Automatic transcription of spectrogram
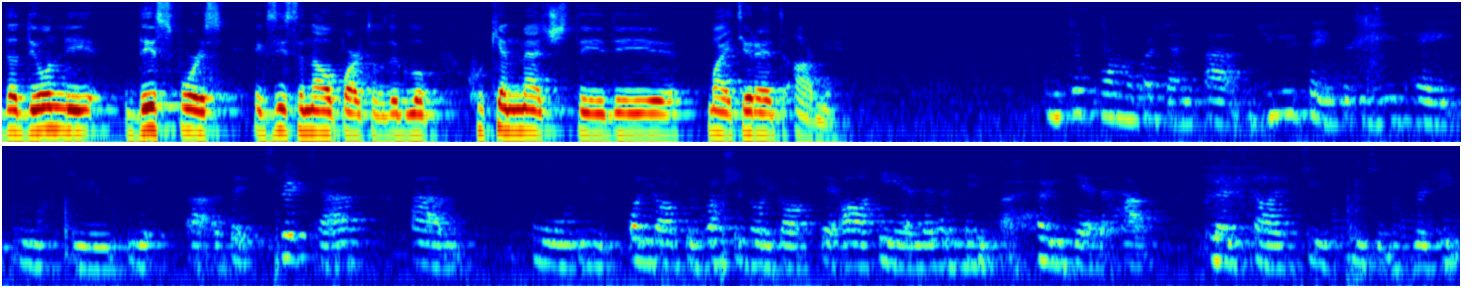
that the only this force exists in our part of the globe who can match the, the mighty Red Army. Just one more question. Uh, do you think that the UK needs to be uh, a bit stricter um, for the oligarchs, the Russian oligarchs that are here and that have made a home here, that have close ties to Putin's regime?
